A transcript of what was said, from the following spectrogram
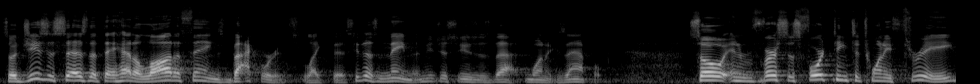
So Jesus says that they had a lot of things backwards like this. He doesn't name them, he just uses that one example. So in verses 14 to 23,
